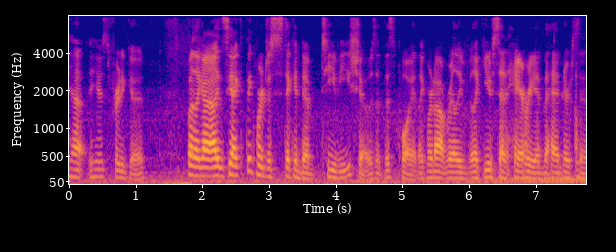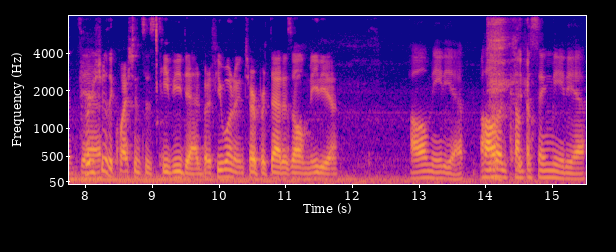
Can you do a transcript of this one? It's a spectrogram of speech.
Yeah, he was pretty good. But like I, I see, I think we're just sticking to TV shows at this point. Like we're not really like you said, Harry and the Hendersons. Pretty yeah, sure the question says TV dad, but if you want to interpret that as all media, all media, all encompassing media.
